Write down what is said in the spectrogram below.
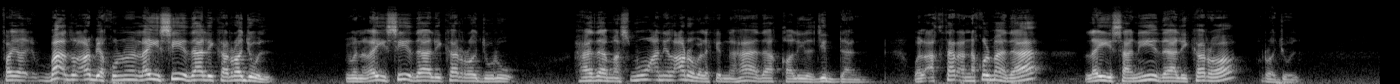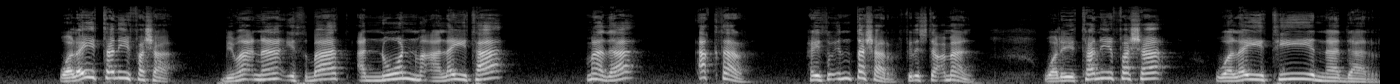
فبعض العرب يقولون ليس ذلك الرجل. بمعنى ليس ذلك الرجل. هذا مسموع عن العرب لكن هذا قليل جدا. والأكثر أن نقول ماذا؟ ليسني ذلك الرجل وليتني فشاء بمعنى إثبات النون مع ليت ماذا؟ أكثر حيث انتشر في الاستعمال. وليتني فشاء وليتي ندر.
